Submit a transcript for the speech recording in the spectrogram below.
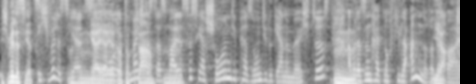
ich will es jetzt. ich will es jetzt. Mhm, ja, ja, du, ja, doch, du doch, möchtest klar. Mhm. das, weil es ist ja schon die Person, die du gerne möchtest, aber da sind halt noch viele andere Ja. dabei.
